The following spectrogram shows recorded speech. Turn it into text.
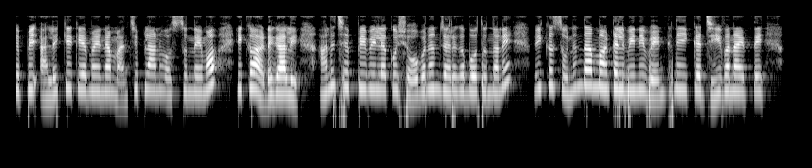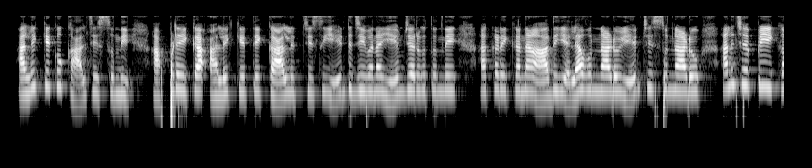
చెప్పి అలెక్కకి ఏమైనా మంచి ప్లాన్ వస్తుందేమో ఇక అడగాలి. అని చెప్పి వీళ్ళకు శోభనం జరగబోతుందని ఇక సునంద మాటలు విని వెంటనే ఇక జీవన అయితే అలెక్యకు కాల్ చేస్తుంది. అప్పుడే ఇక అలెక్యైతే కాల్ ఇచ్చేసి ఏంటి జీవన ఏం జరుగుతుంది? అక్కడ ఇక నా ఆది ఎలా ఉన్నాడు? ఏం చేస్తున్నాడు? అని చెప్పి ఇక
